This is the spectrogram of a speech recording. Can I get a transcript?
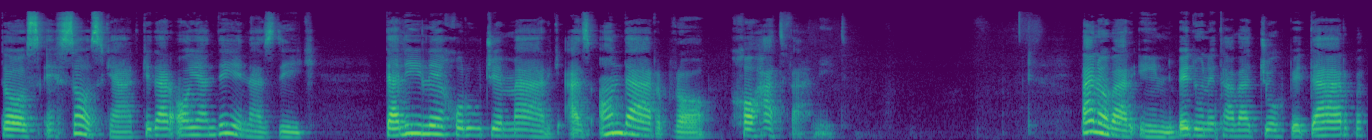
داس احساس کرد که در آینده نزدیک دلیل خروج مرگ از آن درب را خواهد فهمید. بنابراین بدون توجه به درب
